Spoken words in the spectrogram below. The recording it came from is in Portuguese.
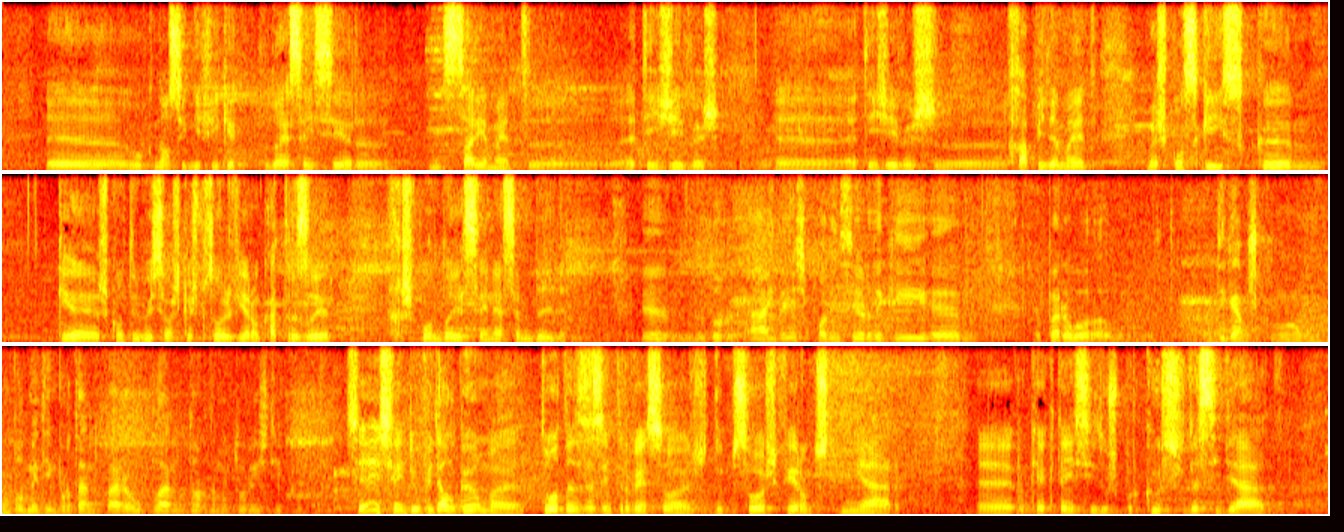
o que não significa que pudessem ser necessariamente atingíveis, atingíveis rapidamente, mas consegui-se que que as contribuições que as pessoas vieram cá trazer respondessem nessa medida. Doutor, há ideias que podem ser daqui para o, digamos que um complemento importante para o plano de ordenamento turístico? Sim, sem dúvida alguma. Todas as intervenções de pessoas que vieram testemunhar uh, o que é que têm sido os percursos da cidade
